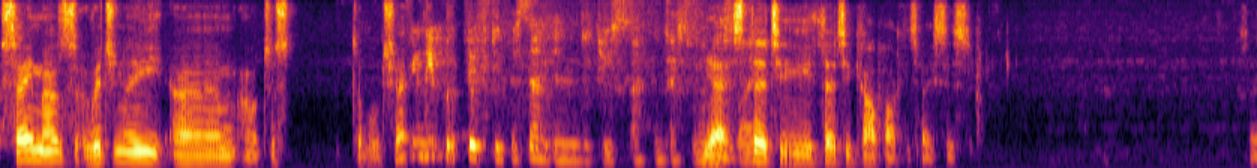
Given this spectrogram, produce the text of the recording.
same as originally. Um, I'll just double check. I think you put fifty percent in. Did you? I think I saw. Yeah, it's 30, 30 car parking spaces. So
